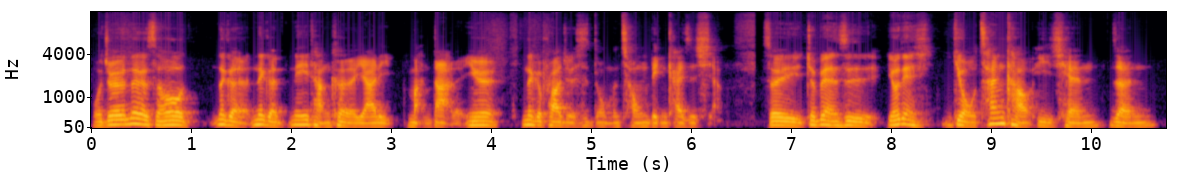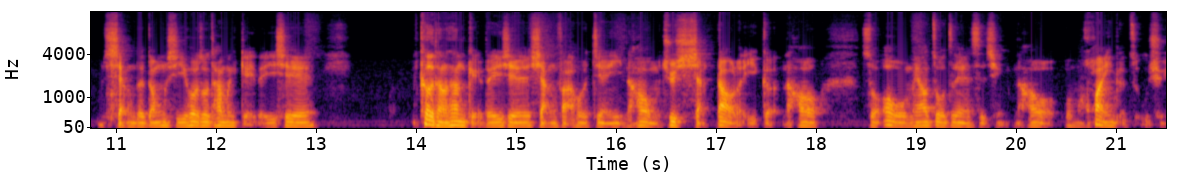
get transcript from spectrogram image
我觉得那个时候那个那个那一堂课的压力蛮大的，因为那个 project 是我们从零开始想，所以就变成是有点有参考以前人想的东西，或者说他们给的一些课堂上给的一些想法或建议，然后我们去想到了一个，然后说哦，我们要做这件事情，然后我们换一个族群，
